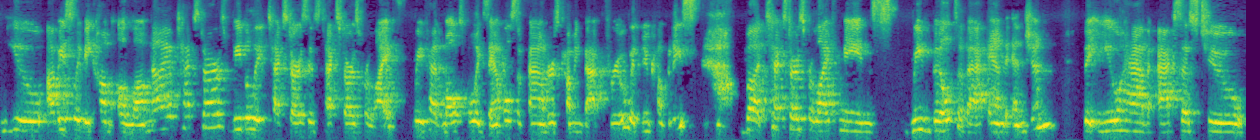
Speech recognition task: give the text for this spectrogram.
you obviously become alumni of Techstars. We believe Techstars is Techstars for life. We've had multiple examples of founders coming back through with new companies, but Techstars for life means we've built a back end engine that you have access to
